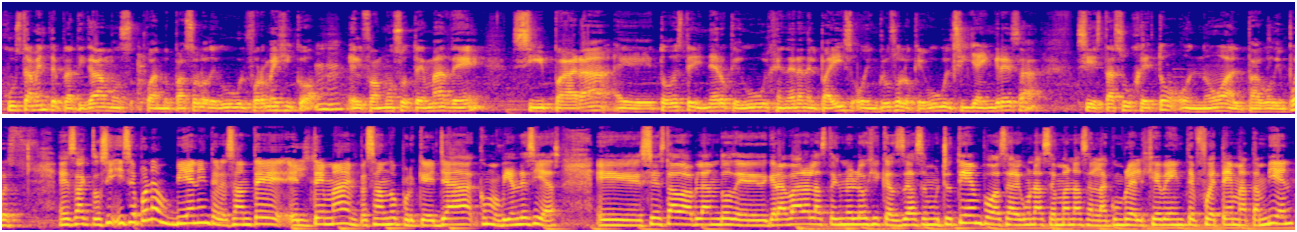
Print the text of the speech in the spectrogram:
Justamente platicábamos cuando pasó lo de Google for México, el famoso tema de si para eh, todo este dinero que Google genera en el país o incluso lo que Google sí ya ingresa, si está sujeto o no al pago de impuestos. Exacto, sí, y se pone bien interesante el tema, empezando porque ya, como bien decías, eh, se ha estado hablando de grabar a las tecnológicas de hace mucho tiempo, hace algunas semanas en la cumbre del G20 fue tema también,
